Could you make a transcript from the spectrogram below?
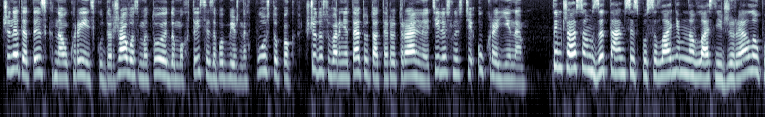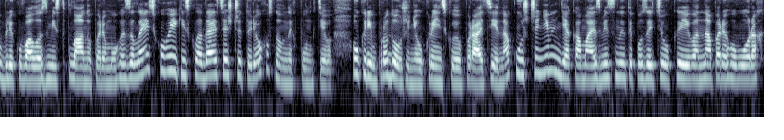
чинити тиск на українську державу з метою домогтися запобіжних поступок щодо суверенітету та територіальної цілісності України. Тим часом The Times із посиланням на власні джерела опублікувало зміст плану перемоги Зеленського, який складається з чотирьох основних пунктів. Окрім продовження української операції на Кущині, яка має зміцнити позицію Києва на переговорах.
